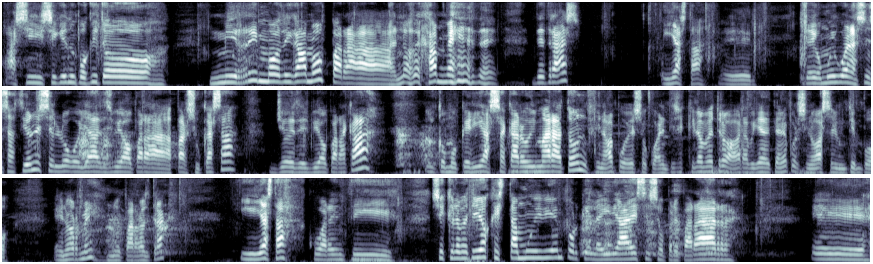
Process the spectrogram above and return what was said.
así, siguiendo un poquito mi ritmo, digamos, para no dejarme de- detrás. Y ya está. eh, digo, muy buenas sensaciones, él luego ya ha desviado para, para su casa, yo he desviado para acá, y como quería sacar hoy maratón, al final pues eso, 46 kilómetros, ahora voy a detener, porque si no va a ser un tiempo enorme, no he parado el track, y ya está, 46 kilómetros que está muy bien porque la idea es eso, preparar eh,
